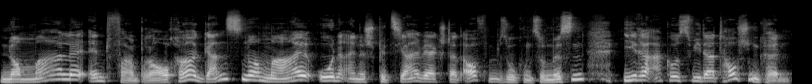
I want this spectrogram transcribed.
normale Endverbraucher ganz normal, ohne eine Spezialwerkstatt aufsuchen zu müssen, ihre Akkus wieder tauschen können.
